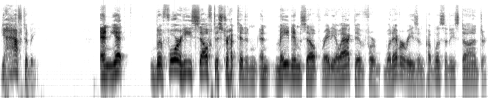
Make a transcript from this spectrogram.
You have to be. And yet, before he self destructed and, and made himself radioactive for whatever reason, publicity stunt or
